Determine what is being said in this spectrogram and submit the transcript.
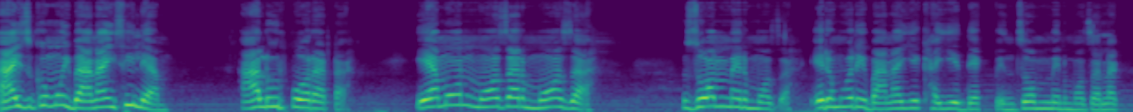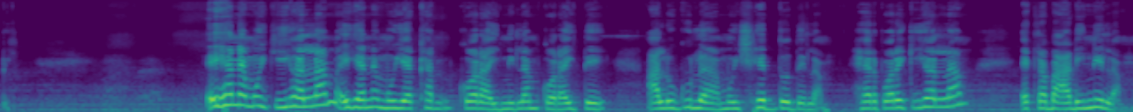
আজগো মুই বানাইছিলাম আলুর পরাটা। এমন মজার মজা, জম্মের মজা। এরম করে বানাইয়ে খাইয়ে দেখবেন, জম্মের মজা লাগবে। এইখানে মুই কি হলাম? এইখানে মুই একখান কড়াই নিলাম, কড়াইতে আলুগুলা মুই সেদ্ধ দিলাম। পরে কি হলাম? একটা বাড়ি নিলাম।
